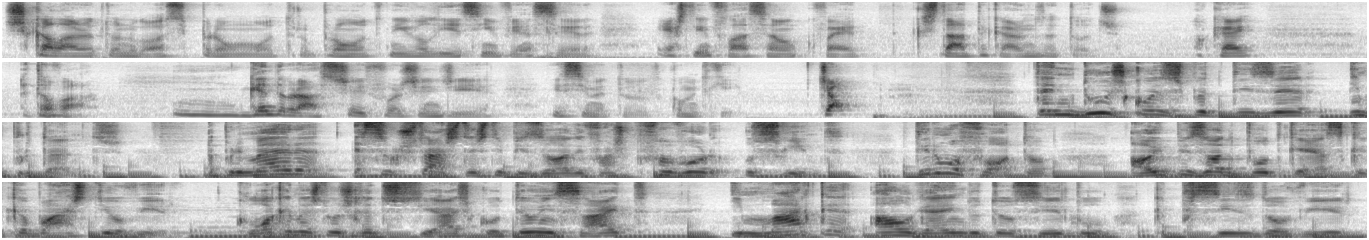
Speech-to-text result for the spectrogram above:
escalar o teu negócio para um outro, para um outro nível e assim vencer esta inflação que, vai, que está a atacar-nos a todos. Ok? Então vá. Um grande abraço, cheio de força e energia e acima de tudo, como aqui. Tenho duas coisas para te dizer importantes. A primeira é se gostaste deste episódio, faz por favor o seguinte: tira uma foto ao episódio podcast que acabaste de ouvir, coloca nas tuas redes sociais com o teu insight e marca alguém do teu círculo que precise de ouvir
